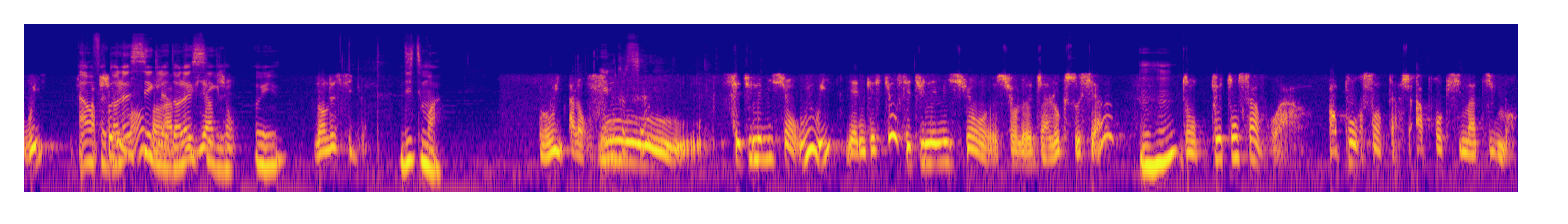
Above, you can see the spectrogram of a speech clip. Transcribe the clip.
oui. Ah, en fait, dans le sigle, dans, le sigle. Oui. Dans le sigle. Dites-moi. Oui, alors vous, c'est une émission, oui, oui, il y a une question, c'est une émission euh, sur le dialogue social. Mhm. Donc, peut-on savoir en pourcentage, approximativement,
